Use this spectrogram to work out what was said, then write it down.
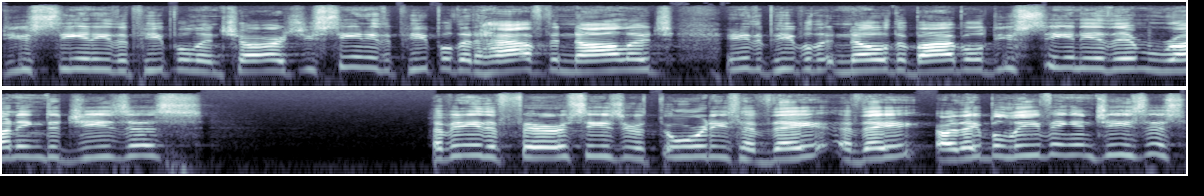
Do you see any of the people in charge? Do you see any of the people that have the knowledge? Any of the people that know the Bible? Do you see any of them running to Jesus? Have any of the Pharisees or authorities, have they, have they, are they believing in Jesus?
